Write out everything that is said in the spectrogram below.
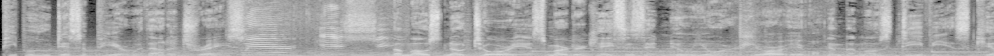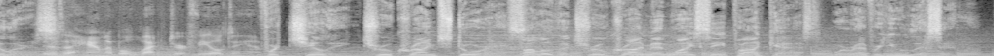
People who disappear without a trace. Where is she? The most notorious murder cases in New York. Pure evil. And the most devious killers. There's a Hannibal Lecter feel to him. For chilling true crime stories, follow the True Crime NYC podcast wherever you listen.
